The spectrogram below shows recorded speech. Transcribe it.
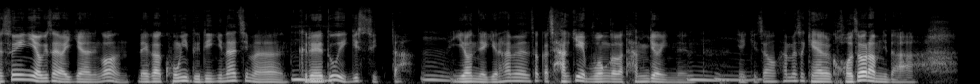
수인이 여기서 얘기하는 건 내가 공이 느리긴 하지만 음. 그래도 이길 수 있다. 음. 이런 얘기를 하면서 그러니까 자기의 무언가가 담겨 있는 음. 얘기죠. 하면서 계약을 거절합니다. 하,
